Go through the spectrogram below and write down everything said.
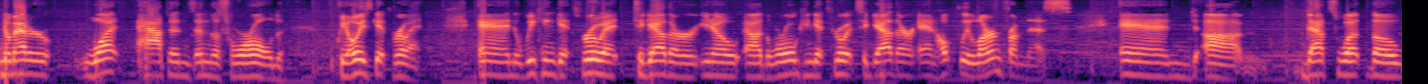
no matter what happens in this world we always get through it. And we can get through it together you know uh, the world can get through it together and hopefully learn from this. And um, that's what the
